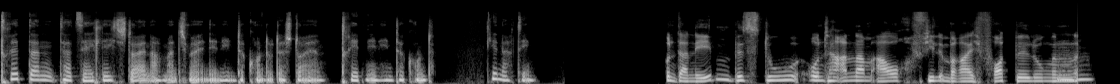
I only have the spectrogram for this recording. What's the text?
tritt dann tatsächlich Steuern auch manchmal in den Hintergrund oder Steuern treten in den Hintergrund. Je nachdem. Und daneben bist du unter anderem auch viel im Bereich Fortbildungen mhm.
